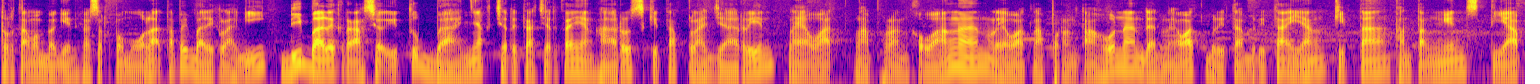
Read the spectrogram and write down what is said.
terutama bagi investor pemula, tapi balik lagi, di balik rasio itu banyak cerita-cerita yang harus kita pelajarin lewat laporan keuangan, lewat laporan tahunan, dan lewat berita-berita yang kita pantengin setiap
